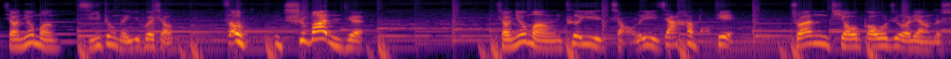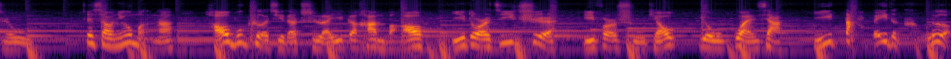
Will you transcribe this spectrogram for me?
小牛猛激动的一挥手：“走，吃饭去！”小牛猛特意找了一家汉堡店，专挑高热量的食物。这小牛猛呢？毫不客气地吃了一个汉堡，一对鸡翅，一份薯条，又灌下一大杯的可乐。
